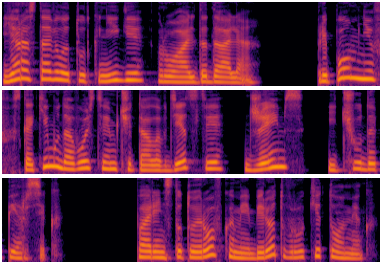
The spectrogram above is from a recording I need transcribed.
я расставила тут книги Руальда Даля, припомнив, с каким удовольствием читала в детстве «Джеймс» и «Чудо-персик». Парень с татуировками берет в руки томик.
